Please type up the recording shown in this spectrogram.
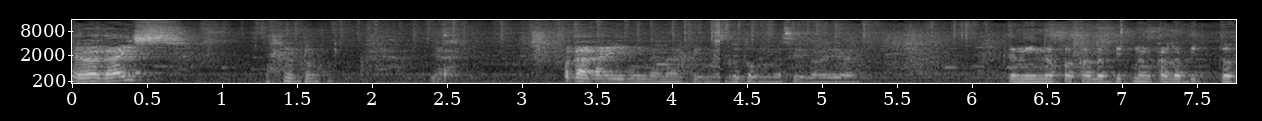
Pero guys, yan. Pakakainin na natin. Gutom na sila yan. Kanina pa kalabit ng kalabit to.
